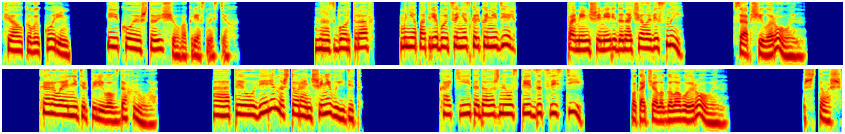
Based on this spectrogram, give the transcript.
фиалковый корень и кое-что еще в окрестностях. «На сбор трав мне потребуется несколько недель, по меньшей мере до начала весны», — сообщила Роуэн. Кэролайн нетерпеливо вздохнула. «А ты уверена, что раньше не выйдет?» «Какие-то должны успеть зацвести», — покачала головой Роуэн. «Что ж,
